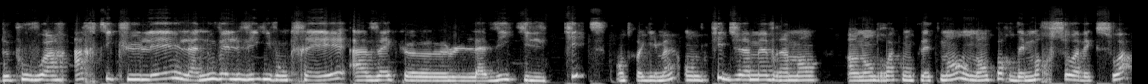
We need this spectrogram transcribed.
de pouvoir articuler la nouvelle vie qu'ils vont créer avec euh, la vie qu'ils quittent, entre guillemets. On ne quitte jamais vraiment un endroit complètement, on emporte des morceaux avec soi.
